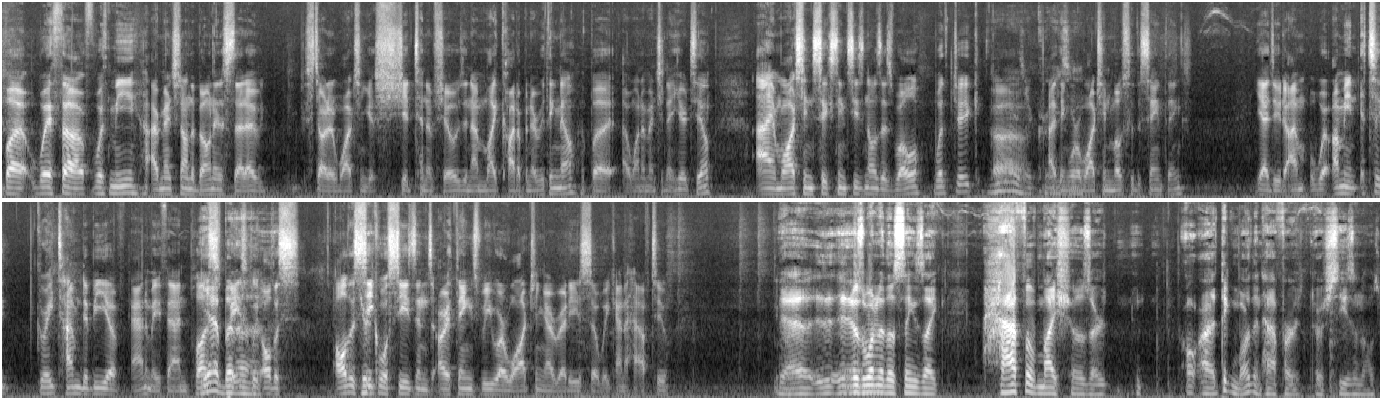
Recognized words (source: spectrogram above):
But with uh, with me, I mentioned on the bonus that I started watching a shit ton of shows, and I'm like caught up in everything now. But I want to mention it here too. I'm watching 16 seasonals as well with Jake. Uh, I think we're watching most of the same things. Yeah, dude. I'm. I mean, it's a great time to be an anime fan. Plus, Yeah, but, basically uh, all this. All the sequel seasons are things we were watching already, so we kind of have to. Yeah, it, it was one of those things like half of my shows are, or I think more than half are, are seasonals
